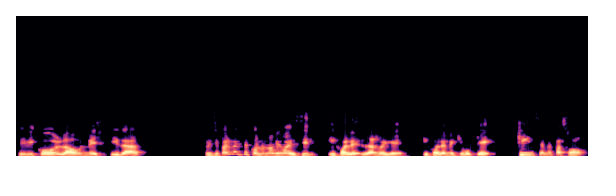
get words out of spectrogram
cívico, la honestidad, principalmente con uno mismo, decir, híjole, la regué, híjole, me equivoqué, 15, me pasó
